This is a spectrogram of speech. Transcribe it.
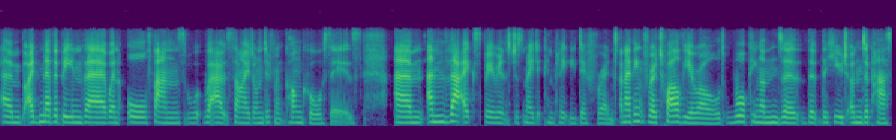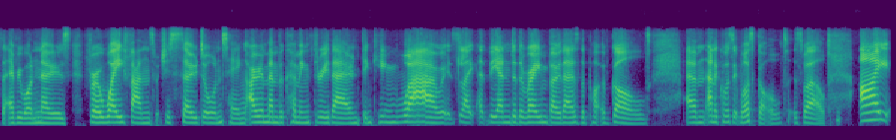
Um, but I'd never been there when all fans w- were outside on different concourses. Um, and that experience just made it completely different. And I think for a 12 year old, walking under the, the huge underpass that everyone mm. knows for away fans, which is so daunting, I remember coming through there and thinking, wow, it's like at the end of the rainbow, there's the pot of gold um, and of course it was gold as well. I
